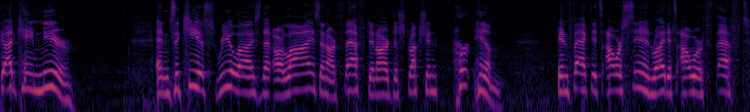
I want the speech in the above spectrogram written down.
God came near. And Zacchaeus realized that our lies and our theft and our destruction hurt him. In fact, it's our sin, right? It's our theft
